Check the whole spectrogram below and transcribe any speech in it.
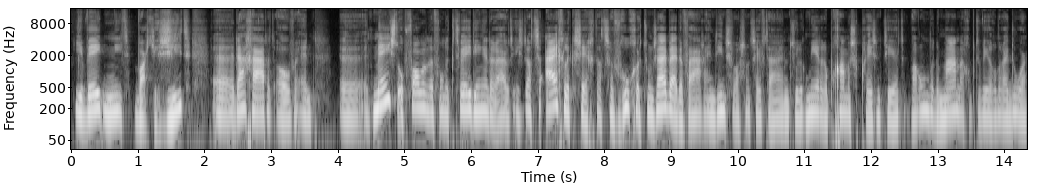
je weet niet wat je ziet. Uh, daar gaat het over. En uh, het meest opvallende vond ik twee dingen eruit. Is dat ze eigenlijk zegt dat ze vroeger, toen zij bij de VARA in dienst was, want ze heeft daar natuurlijk meerdere programma's gepresenteerd, waaronder de Maandag op de Wereld Draait Door,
